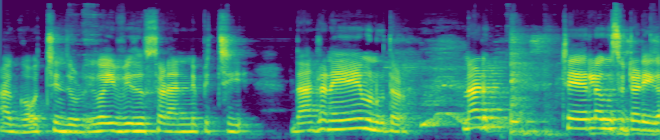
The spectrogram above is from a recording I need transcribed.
అగ్గో వచ్చింది చూడు. ఇగో ఇవి చూస్తాడు అన్ని పిచ్చి. దాంట్లోనే మునుగుతాడు. నాడు. చైర్లో కూర్చుంటాడు ఇక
